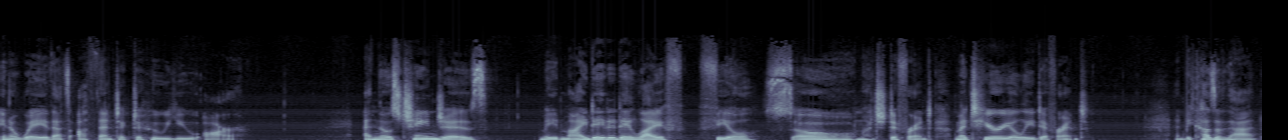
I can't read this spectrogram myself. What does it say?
in a way that's authentic to who you are. And those changes made my day to day life feel so much different, materially different. And because of that,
